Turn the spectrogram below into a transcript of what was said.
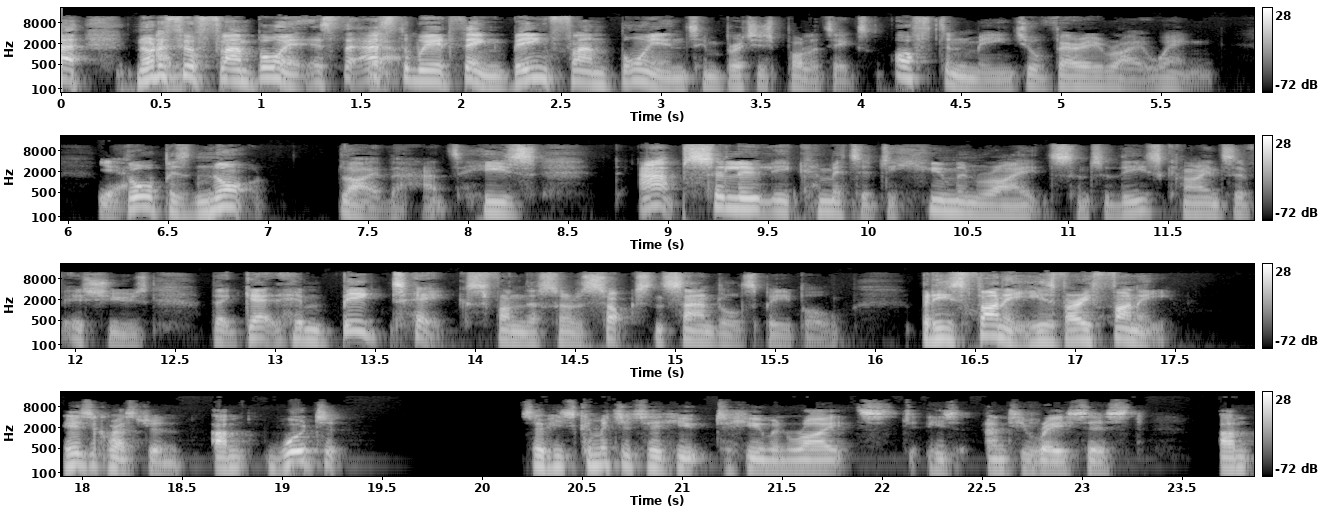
and, if you're flamboyant. It's the, that's yeah. the weird thing. Being flamboyant in British politics often means you're very right wing. Yeah. Thorpe is not like that. He's absolutely committed to human rights and to these kinds of issues that get him big ticks from the sort of socks and sandals people but he's funny. He's very funny. Here's a question: um, Would so he's committed to hu- to human rights. He's anti-racist. Um,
